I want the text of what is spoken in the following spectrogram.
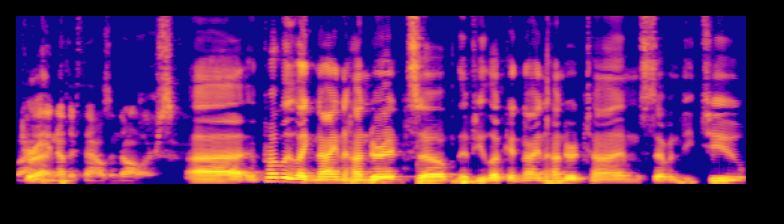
by Correct. another thousand dollars. Uh, probably like 900. So if you look at 900 times 72,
